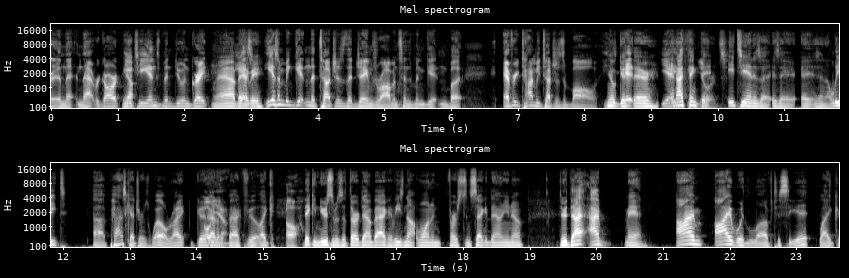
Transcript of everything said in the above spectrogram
in that in that regard. Yep. ETN's been doing great. Yeah, He hasn't- baby. he hasn't been getting the touches that James Robinson's been getting, but every time he touches the ball, he's He'll get getting- there. Yeah, and I think that yards. ETN is a is a is an elite uh, pass catcher as well, right? Good Oh, out of yeah. the backfield. Like Oh. they can use him as a third down back if he's not one in first and second down. You know, dude, that I man, I'm I would love to see it. Like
